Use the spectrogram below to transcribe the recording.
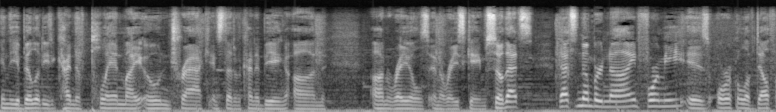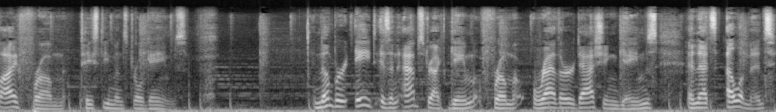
and the ability to kind of plan my own track instead of kind of being on on rails in a race game. So that's that's number nine for me is Oracle of Delphi from Tasty Minstrel Games. Number eight is an abstract game from Rather Dashing Games, and that's Element.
